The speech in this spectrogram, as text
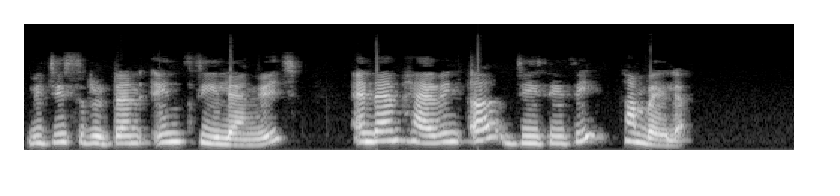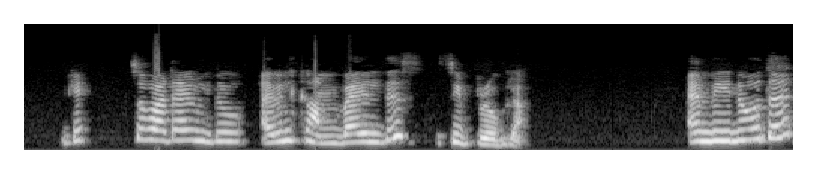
which is written in C language and I am having a GCC compiler? So, what I will do? I will compile this C program and we know that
